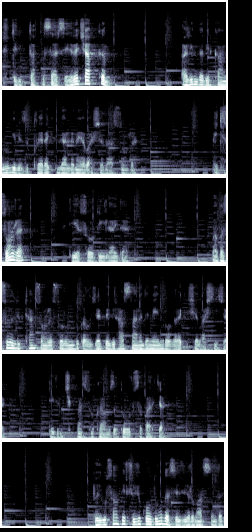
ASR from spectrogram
Üstelik tatlı serseri ve çapkın. Alinda bir kanguru gibi zıplayarak ilerlemeye başladı az sonra. Peki sonra? diye sordu İlayda. Babası öldükten sonra sorumluluk alacak ve bir hastanede memur olarak işe başlayacak. Dedim çıkmaz sokağımıza doğru saparken. Duygusal bir çocuk olduğunu da seziyorum aslında.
